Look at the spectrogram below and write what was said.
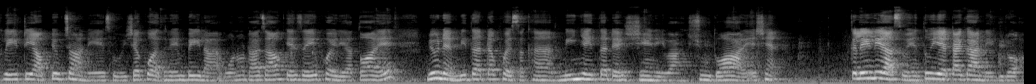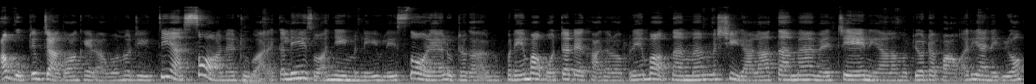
ကလေးတယောက်ပြုတ်ကျနေဆိုရက်ကွက်သတင်းပေးလာတာပေါ့နော်။ဒါကြောင့်ကယ်ဆယ်ရေးဖွဲ့တွေကသွားတယ်။မြို့နယ်မိသက်တပ်ဖွဲ့စခန်းမိငိမ့်သက်တဲ့ရင်တွေပါယူသွားရတယ်ရှင်။ကလေးလေးကဆိုရင်သူ့ရဲ့တိုက်ကနေပြီးတော့အောက်ကိုပြုတ်ကျသွားခဲ့တာပေါ့နော်ဒီတိရဆော့ရတဲ့ထူပါတယ်ကလေးဆိုအငြိမ်မနေဘူးလေဆော့တယ်အဲ့လိုတက်ကပဒင်းပေါက်ပေါ်တက်တဲ့ခါကျတော့ပဒင်းပေါက်တန်မန်းမရှိတာလားတန်မန်းပဲကျဲနေရလားမပြောတတ်ပါဘူးအဲ့ဒီကနေပြီးတော့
